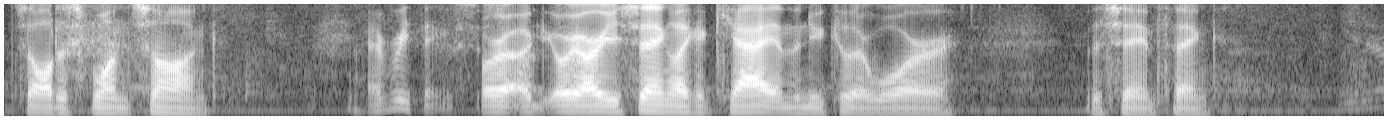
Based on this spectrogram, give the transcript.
It's all just one song. Everything's. Just Or, uh, or are you saying like a cat in the nuclear war the same thing? You know,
